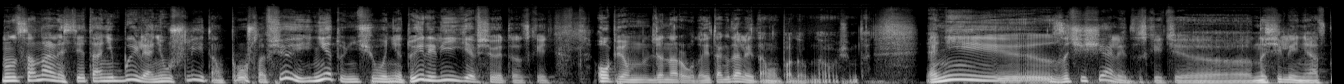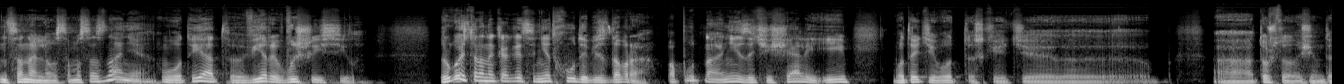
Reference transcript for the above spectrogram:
ну национальности это они были, они ушли там в прошлое. Все, и нету ничего, нету. И религия, все это, так сказать, опиум для народа и так далее и тому подобное, в общем-то. И они зачищали, так сказать, э, население от национального самосознания вот, и от веры в высшие силы. С другой стороны, как говорится, нет худа без добра. Попутно они зачищали и вот эти вот, так сказать, э, а, то, что, в общем-то,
